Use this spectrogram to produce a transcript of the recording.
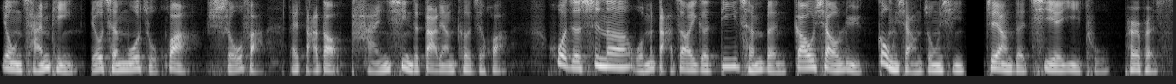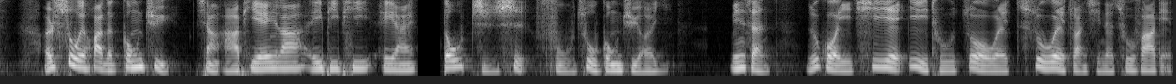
用产品流程模组化手法来达到弹性的大量客制化，或者是呢，我们打造一个低成本、高效率共享中心这样的企业意图 （purpose）。而数位化的工具，像 RPA 啦、APP、AI，都只是辅助工具而已。Vincent。如果以企业意图作为数位转型的出发点，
